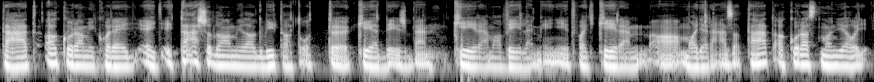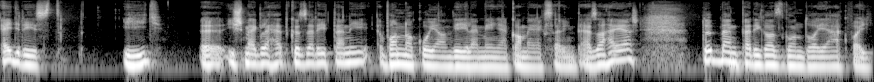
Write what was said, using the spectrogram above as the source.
Tehát akkor, amikor egy, egy, egy társadalmilag vitatott kérdésben kérem a véleményét, vagy kérem a magyarázatát, akkor azt mondja, hogy egyrészt így, is meg lehet közelíteni, vannak olyan vélemények, amelyek szerint ez a helyes, többen pedig azt gondolják, vagy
